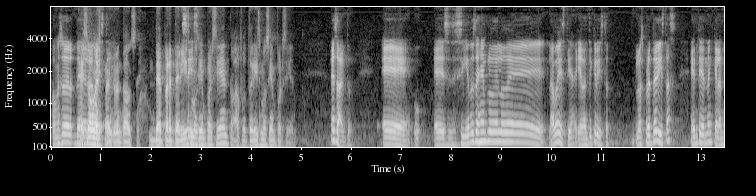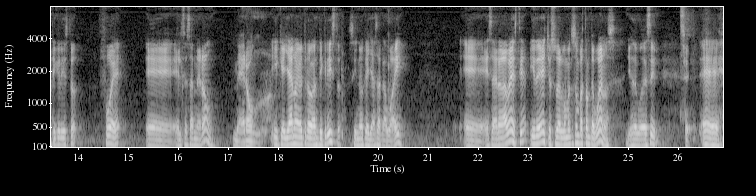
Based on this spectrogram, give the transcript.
con eso de, de Eso es un espectro entonces. De preterismo Sí, sí. 100% a futurismo 100%. Exacto. Eh, siguiendo ese ejemplo de lo de la bestia y el anticristo, los preteristas entienden que el anticristo fue eh, el César Nerón Nerón. y que ya no hay otro anticristo, sino que ya se acabó ahí. Eh, esa era la bestia y de hecho sus argumentos son bastante buenos, yo debo decir. Sí. Eh,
